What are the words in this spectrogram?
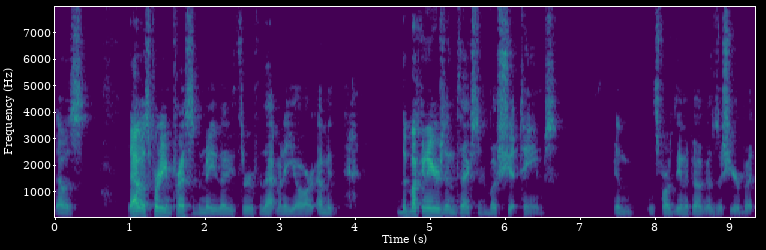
That was that was pretty impressive to me that he threw for that many yards. I mean, the Buccaneers and the Texans are both shit teams, in as far as the NFL goes this year. But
